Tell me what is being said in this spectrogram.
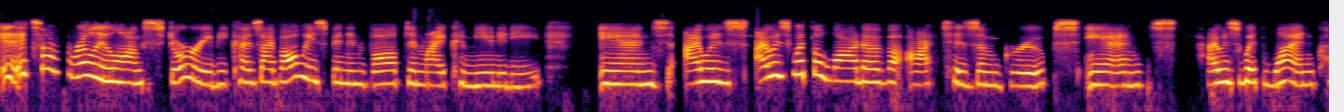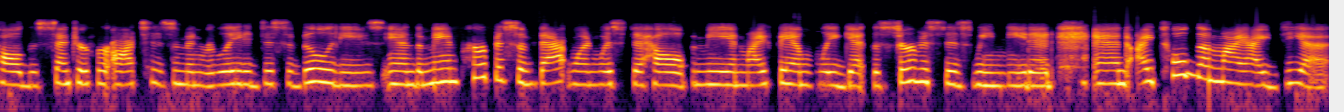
it's a really long story because I've always been involved in my community and I was I was with a lot of autism groups and I was with one called the Center for Autism and Related Disabilities, and the main purpose of that one was to help me and my family get the services we needed. And I told them my idea,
